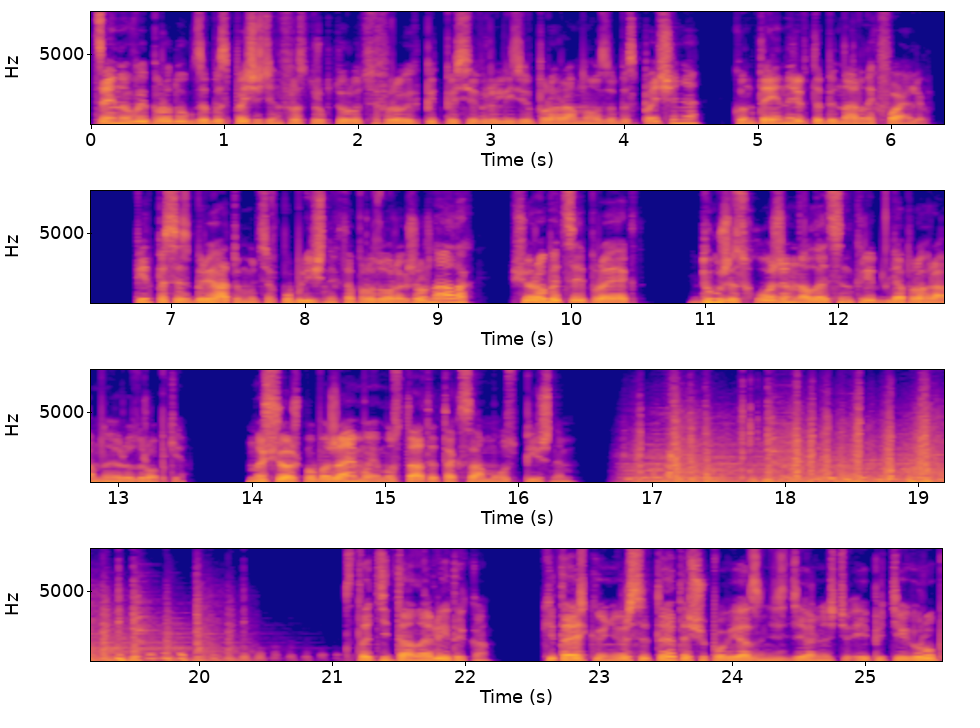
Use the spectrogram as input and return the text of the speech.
Цей новий продукт забезпечить інфраструктуру цифрових підписів релізів програмного забезпечення, контейнерів та бінарних файлів. Підписи зберігатимуться в публічних та прозорих журналах, що робить цей проект дуже схожим на Let's Encrypt для програмної розробки. Ну що ж, побажаємо йому стати так само успішним. Статті та аналітика. Китайські університети, що пов'язані з діяльністю APT Group,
